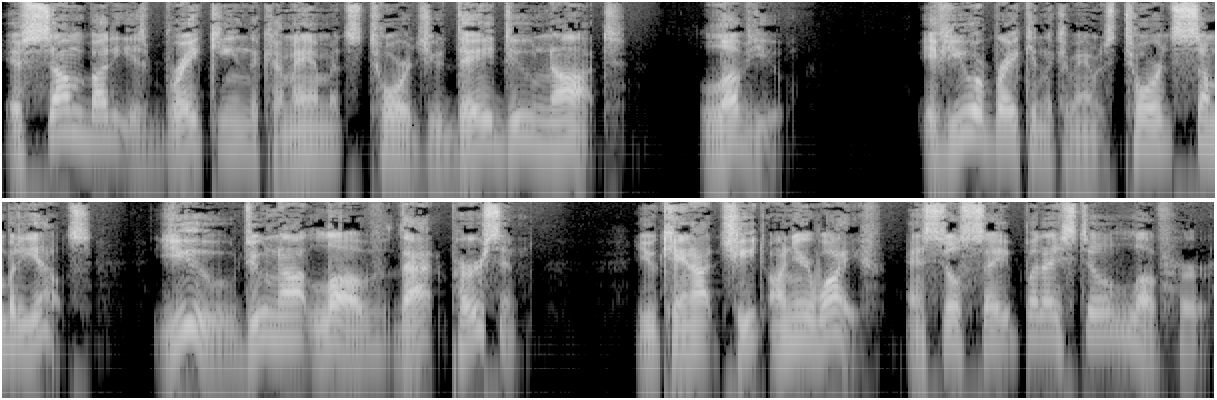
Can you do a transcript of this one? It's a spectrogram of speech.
If somebody is breaking the commandments towards you, they do not love you. If you are breaking the commandments towards somebody else, you do not love that person. You cannot cheat on your wife and still say, But I still love her.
